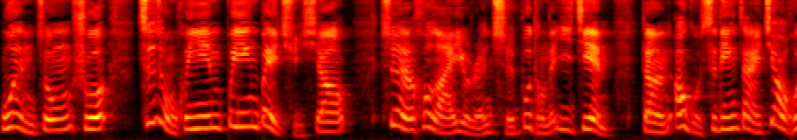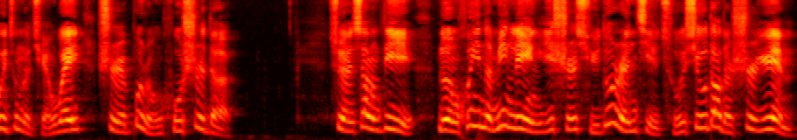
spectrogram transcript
问中说，此种婚姻不应被取消。虽然后来有人持不同的意见，但奥古斯丁在教会中的权威是不容忽视的。虽然上帝论婚姻的命令已使许多人解除修道的誓愿。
